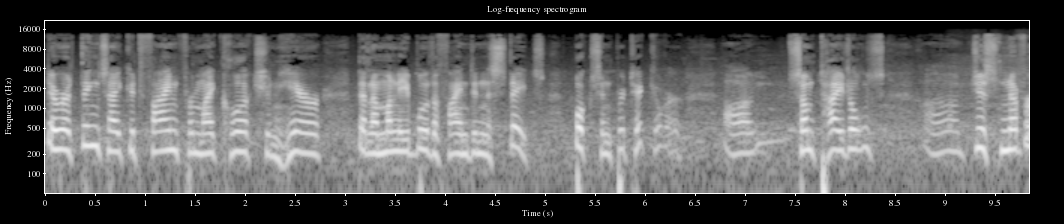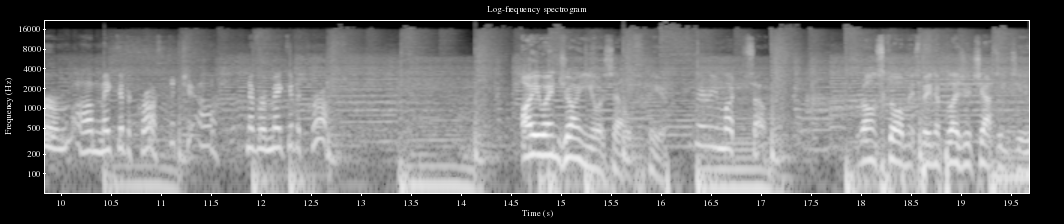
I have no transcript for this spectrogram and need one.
there are things I could find from my collection here that I'm unable to find in the States, books in particular. Uh, some titles uh, just never uh, make it across the ch- uh, never make it across. Are you enjoying yourself here? Very much so. Ron Storm, it's been a pleasure chatting to you.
